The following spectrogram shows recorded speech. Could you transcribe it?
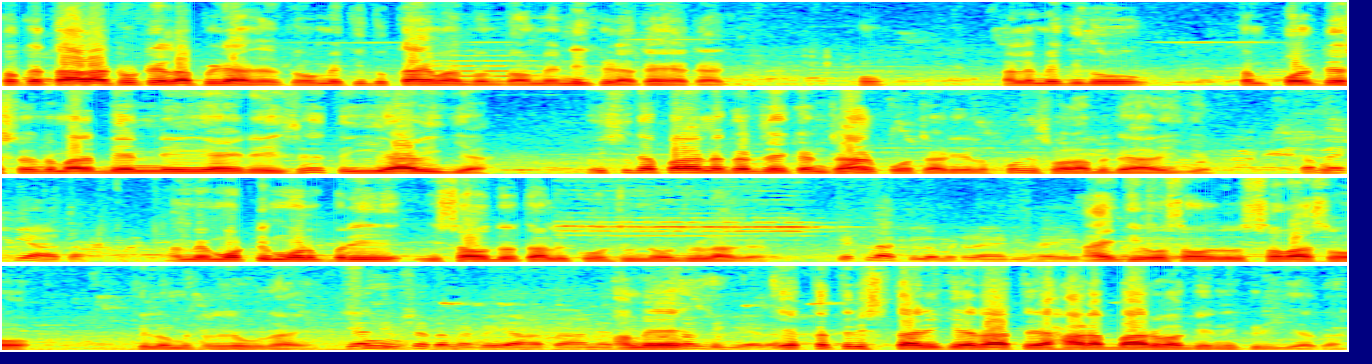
તો કે તાળા તૂટેલા પીડ્યા છે. તો મેં કીધું કાંઈ વાંધો નહીં તો અમે નીકળ્યા કયા કાંઈક હું? એટલે મેં કીધું તમે પોલીસ સ્ટેશન તમારા બેનને એ અહીં રહી છે. તો એ આવી ગયા. એ સીધા પરાનગર જઈ કરીને જાણ પહોંચાડી એટલે પોલીસવાળા બધા આવી ગયા. તમે ક્યાં હતા? અમે મોટી મોણપરી વિસાવદર તાલુકો જૂનો જુલાગઢ કેટલા કિલોમીટર અહીંથી થાય? અહીંથી ઓછો સવાસો કિલોમીટર જેવું થાય. દિવસે તમે ગયા હતા અને અમે એકત્રીસ તારીખે રાતે સાડા બાર વાગે નીકળી ગયા હતા.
